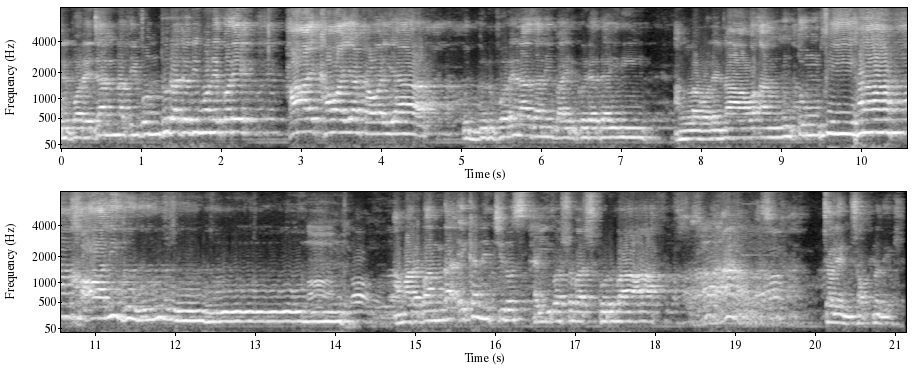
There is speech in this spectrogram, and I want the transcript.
এরপরে জান্নাতি বন্ধুরা যদি মনে করে হায় খাওয়াইয়া খাওয়াইয়া উদ্দুর পরে না জানি বাইর করে দেয়নি। আল্লাহ বলে না আনতুম ফিহা খালিদুন। আমার বান্দা এখানে চিরস্থায়ী বসবাস করবা। চলেন স্বপ্ন দেখি।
